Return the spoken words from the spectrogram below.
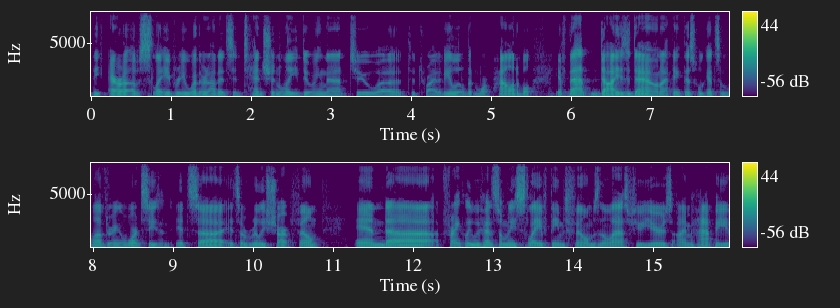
the era of slavery, whether or not it's intentionally doing that to uh, to try to be a little bit more palatable, if that dies down, I think this will get some love during award season. It's uh, it's a really sharp film. And uh, frankly, we've had so many slave themed films in the last few years. I'm happy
